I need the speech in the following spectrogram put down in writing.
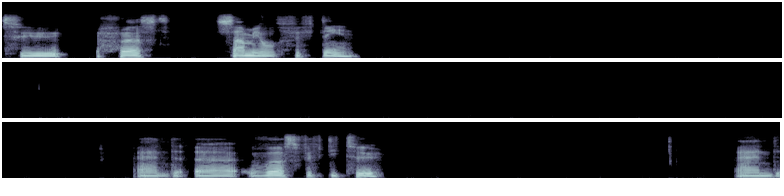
to First Samuel 15. And uh, verse 52. And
